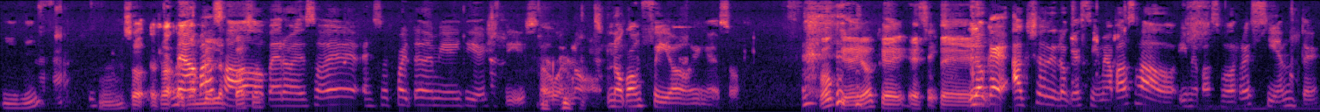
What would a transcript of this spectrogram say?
Mm. Eso- Me eso ha pasado, pasa. pero eso es, eso es parte de mi ADHD, so, no, no confío en eso. Ok, ok. Sí. Este, Lo que, actually, lo que sí me ha pasado, y me pasó reciente,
